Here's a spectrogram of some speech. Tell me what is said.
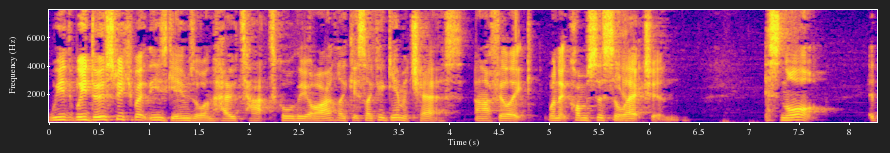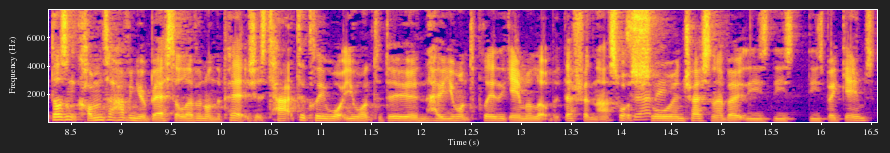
We we do speak about these games though and how tactical they are. Like it's like a game of chess, and I feel like when it comes to selection, it's not. It doesn't come to having your best eleven on the pitch. It's tactically what you want to do and how you want to play the game a little bit different. That's what's so interesting about these these these big games.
